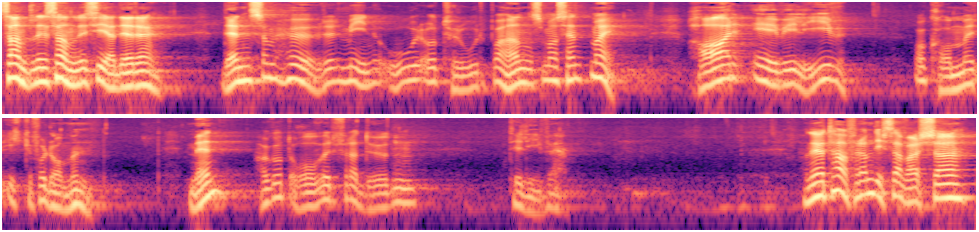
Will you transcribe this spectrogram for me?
Sannelig, sannelig, sier jeg dere, den som hører mine ord og tror på Han som har sendt meg, har evig liv og kommer ikke for dommen, men har gått over fra døden til livet. Og Når jeg tar fram disse versene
